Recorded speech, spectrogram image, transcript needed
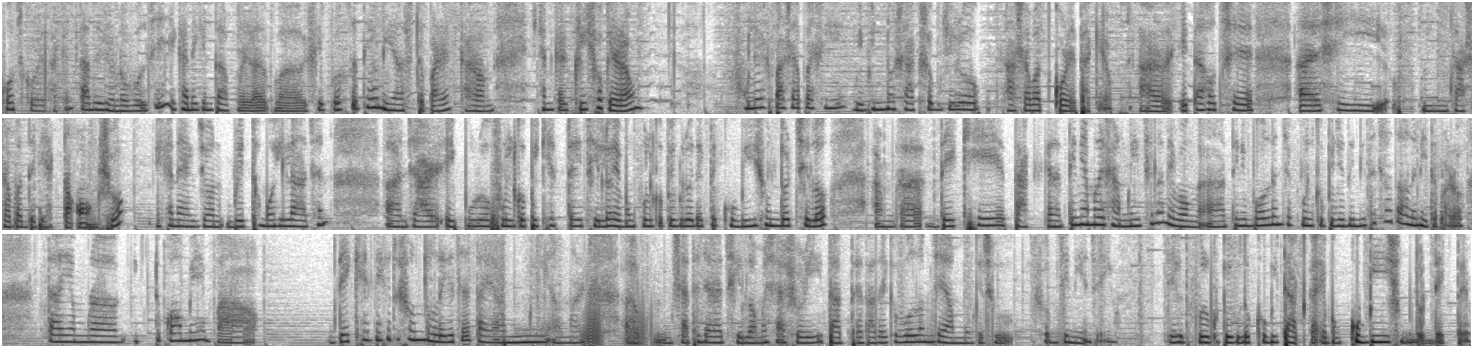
খোঁজ করে থাকেন তাদের জন্য বলছি, এখানে কিন্তু আপনারা সেই প্রস্তুতিও নিয়ে আসতে পারেন। কারণ এখানকার কৃষকেরা ফুলের পাশাপাশি বিভিন্ন শাকসবজিরও চাষাবাদ করে থাকে। আর এটা হচ্ছে সেই চাষাবাদেরই একটা অংশ। এখানে একজন বৃদ্ধ মহিলা আছেন যার এই পুরো ফুলকপি ক্ষেতটাই ছিল এবং ফুলকপিগুলো দেখতে খুবই সুন্দর ছিল। আমরা দেখে তাক তিনি আমাদের সামনেই ছিলেন এবং তিনি বললেন যে, ফুলকপি যদি নিতে চাও তাহলে নিতে পারো। তাই আমরা একটু কমে বা দেখে দেখে যেহেতু সুন্দর লেগেছে তাই আমি আমার সাথে যারা ছিল আমার শাশুড়ি তা- তাদেরকে বললাম যে আম্মু কিছু সবজি নিয়ে যাই। যেহেতু ফুলকপিগুলো খুবই টাটকা এবং খুবই সুন্দর দেখতে।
